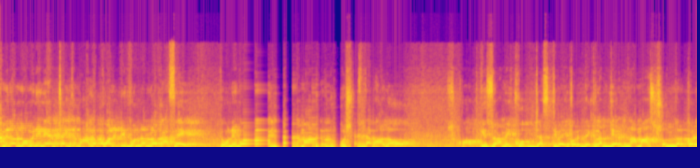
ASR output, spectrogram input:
আমিরুল এর চাইতে ভালো কোয়ালিটিপূর্ণ লোক আছে। তো উনি বললেন আমার ভালো। সব কিছু আমি খুব জাস্টিফাই করে দেখলাম যে নামাজ সুন্দর করে,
